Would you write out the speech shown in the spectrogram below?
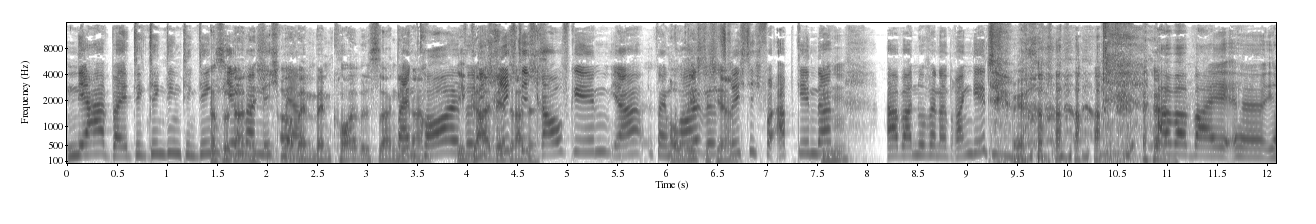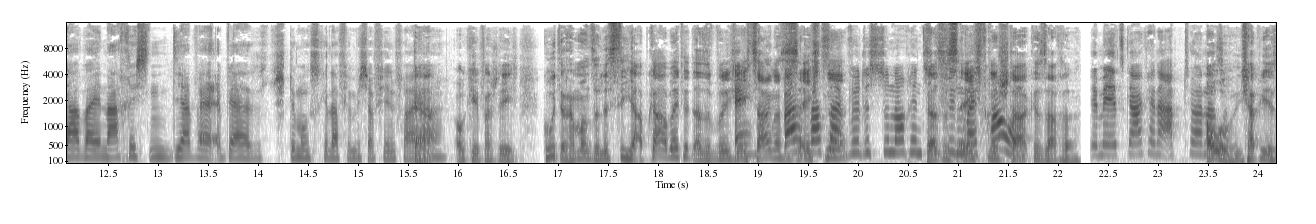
Ja, bei Ding, Ding, Ding, Ding, Ding da irgendwann nicht. nicht, mehr. Aber beim, beim Call würdest du sagen, beim. Call würde ich richtig raufgehen, ja. Beim Oh, Call wird es ja? Mhm. richtig abgehen dann. Aber nur wenn er dran geht. aber bei, äh, ja, bei Nachrichten, ja, wäre wär Stimmungskiller für mich auf jeden Fall. Ja, Ja. okay, verstehe ich. Gut, dann haben wir unsere Liste hier abgearbeitet. Also würde ich echt sagen, das was, ist echt, was eine, würdest du noch das hinzufügen ist echt eine starke Sache. Der mir jetzt gar keine abtören. Also, Oh, ich habe hier,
